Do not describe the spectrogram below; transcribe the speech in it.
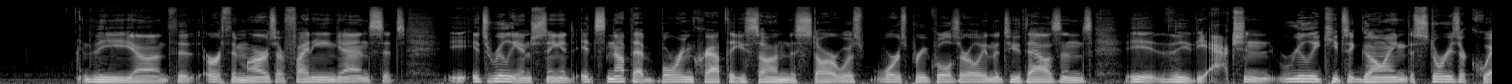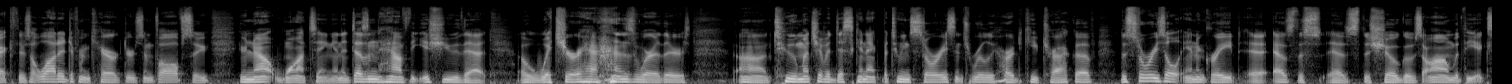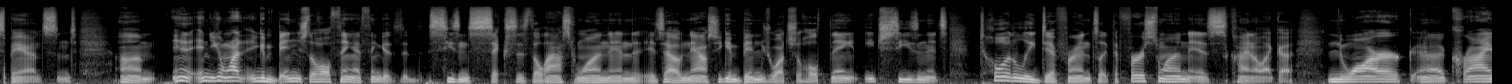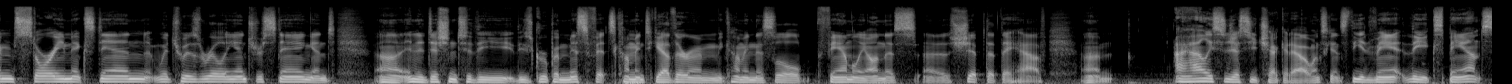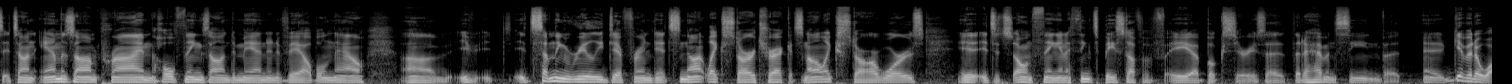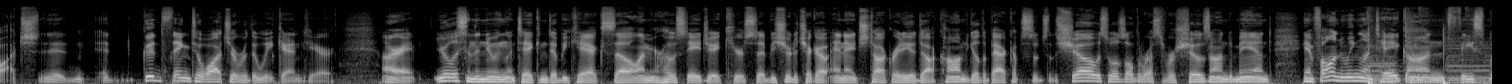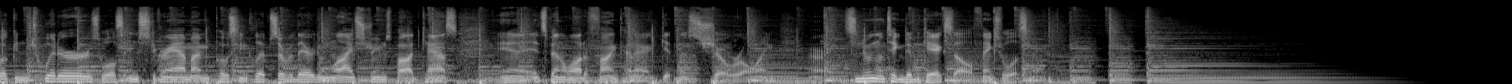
the uh, the Earth and Mars are fighting against. It's it's really interesting. It, it's not that boring crap that you saw in the Star Wars, Wars prequels early in the 2000s. It, the the action really keeps it going. The stories are quick. There's a lot of different characters involved, so you're not wanting. And it doesn't have the issue that a Witcher has, where there's uh, too much of a disconnect between stories. And it's really hard to keep track of. The stories all integrate uh, as this as the show goes on with the Expanse, and um, and, and, you can watch, you can binge the whole thing. I think it's season six is the last one, and it's out now, so you can binge watch the whole thing. And each season, it's totally different. Like the first one is kind of like a noir uh, crime story mixed in, which was really interesting. And uh, in addition to the these group of misfits coming together and becoming this little family on this uh, ship that they have. Um, I highly suggest you check it out. Once again, it's the advan- the Expanse. It's on Amazon Prime. The whole thing's on demand and available now. Um, it, it's something really different. It's not like Star Trek. It's not like Star Wars. It, it's its own thing, and I think it's based off of a, a book series that, that I haven't seen, but uh, give it a watch. It, it, good thing to watch over the weekend here. All right, you're listening to New England Take and WKXL. I'm your host, AJ Kierstead. Be sure to check out nhtalkradio.com to get all the back episodes of the show, as well as all the rest of our shows on demand. And follow New England Take on Facebook and Twitter, as well as Instagram. I'm posting clips over there, doing live streams, podcasts, and it's been a lot of fun kind of getting this show rolling. All right, it's New England Take and WKXL. Thanks for listening.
